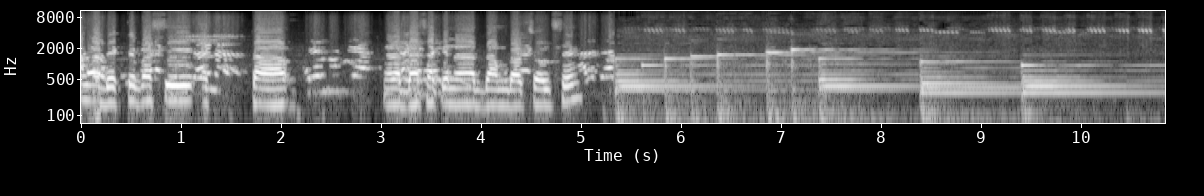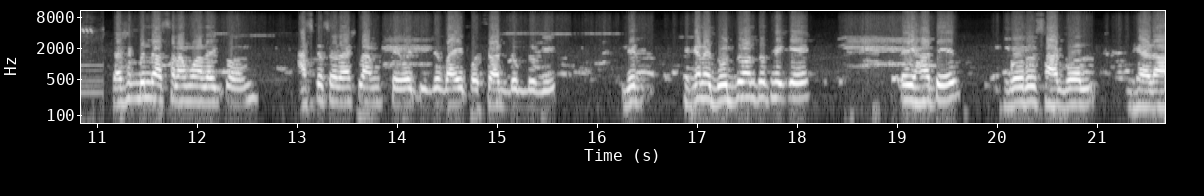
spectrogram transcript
আমরা দেখতে পাচ্ছি একটা বেচা কেনার দাম দর চলছে। দর্শক বিন্দু, আসসালামু আলাইকুম। আজকে চলে আসলাম সেই ঐতিহ্যবাহী পশু হাট ডুগডুগি সেখানে দূর দূরান্ত থেকে এই হাটে গরু, ছাগল, ভেড়া,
